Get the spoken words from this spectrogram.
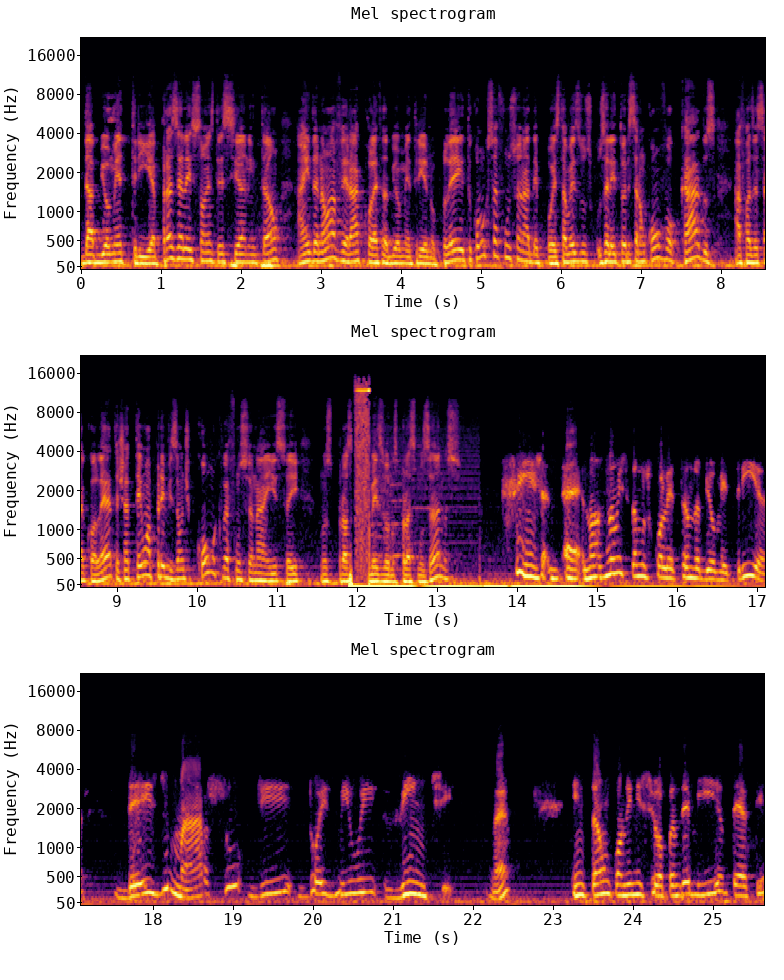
da biometria. Para as eleições desse ano, então, ainda não haverá coleta da biometria no pleito. Como que isso vai funcionar depois? Talvez os, os eleitores serão convocados a fazer essa coleta? Já tem uma previsão de como que vai funcionar isso aí nos próximos meses ou nos próximos anos? Sim, já, é, nós não estamos coletando a biometria desde março de 2020, né? Então, quando iniciou a pandemia, o TSE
